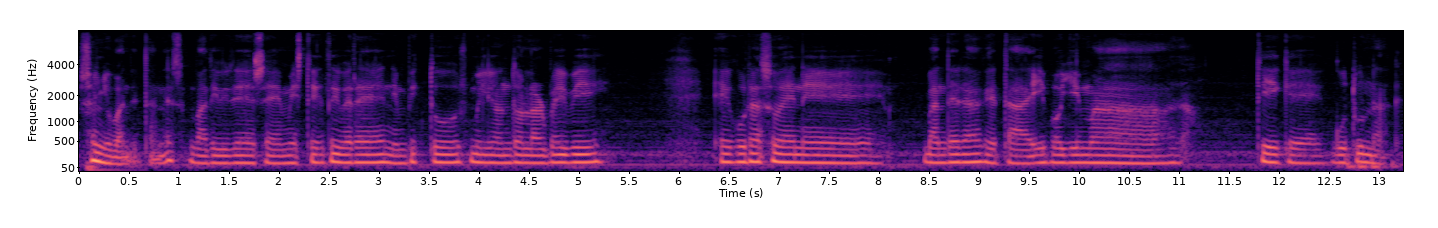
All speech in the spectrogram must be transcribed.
soinu bandetan, ez? Ba, adibidez, e, Mystic Riveren, Invictus, Million Dollar Baby, e, gurasoen e, banderak eta Iwo Jima tik e, gutunak.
